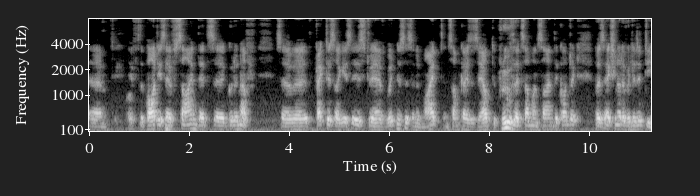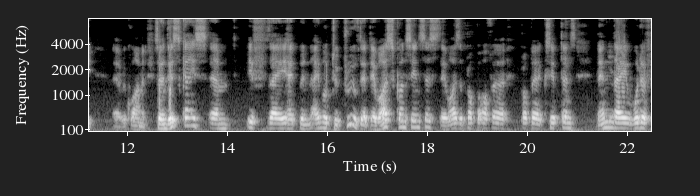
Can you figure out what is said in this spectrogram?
Um, if the parties have signed, that's uh, good enough. So uh, the practice, I guess, is to have witnesses, and it might, in some cases, help to prove that someone signed the contract, but it's actually not a validity uh, requirement. So in this case, um, if they had been able to prove that there was consensus, there was a proper offer, proper acceptance, then Yes. they would have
